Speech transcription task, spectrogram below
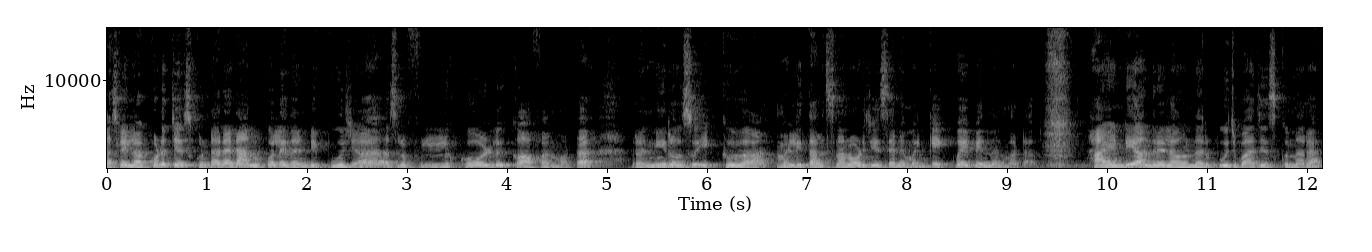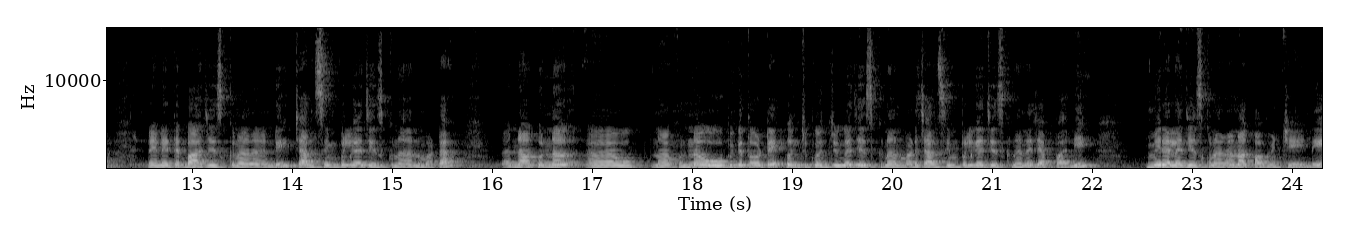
అసలు ఇలా కూడా చేసుకుంటానని అనుకోలేదండి పూజ. అసలు ఫుల్ కోల్డ్ కాఫ్ అనమాట రన్నీ రోజు ఎక్కువగా మళ్ళీ తలస్నానం ఒకటి చేశానేమో ఇంకా ఎక్కువైపోయింది అనమాట హాయ్ అండి అందరూ ఎలా ఉన్నారు? పూజ బాగా చేసుకున్నారా? నేనైతే బాగా చేసుకున్నానండి. చాలా సింపుల్గా చేసుకున్నాను అనమాట నాకున్న నాకున్న ఓపికతోటే కొంచెం కొంచెంగా చేసుకున్నాను అనమాట చాలా సింపుల్గా చేసుకున్నానే చెప్పాలి. మీరు ఎలా చేసుకున్నారో నాకు కామెంట్ చేయండి.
